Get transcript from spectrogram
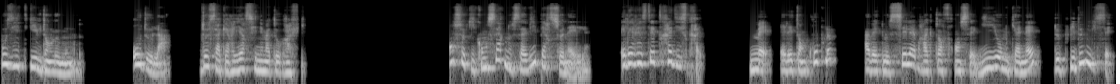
positive dans le monde, au-delà de sa carrière cinématographique. En ce qui concerne sa vie personnelle, elle est restée très discrète, mais elle est en couple avec le célèbre acteur français Guillaume Canet depuis 2007.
